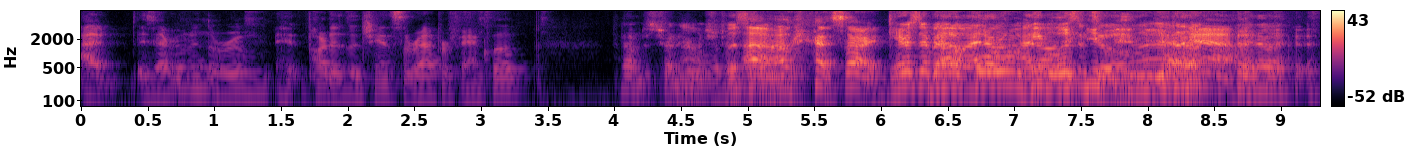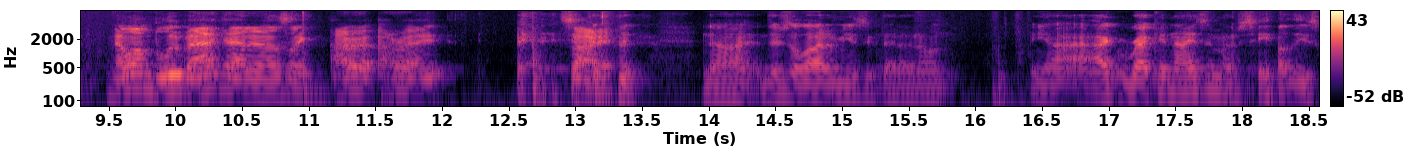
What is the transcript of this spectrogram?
I is everyone in the room part of the Chance the Rapper fan club? No, I'm just trying to hear No, what you're we're trying to Oh, okay, sorry. Garrett's never No, had I a full don't- room of people don't- listen to him. Yeah. I don't, No one blew back at it. I was like, all right, all right. Sorry. No, I, there's a lot of music that I don't. Yeah, I, I recognize him. I've seen all these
